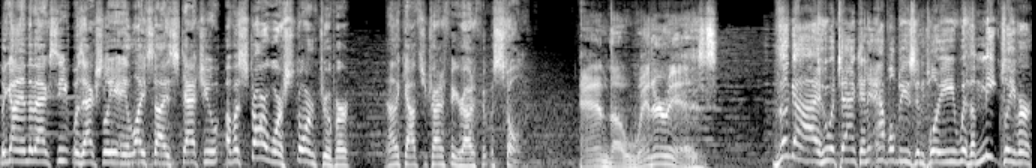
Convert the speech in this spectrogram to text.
the guy in the back seat was actually a life-size statue of a Star Wars stormtrooper. Now the cops are trying to figure out if it was stolen. And the winner is. The guy who attacked an Applebee's employee with a meat cleaver.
